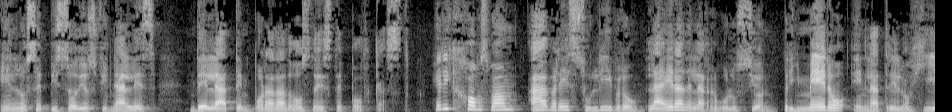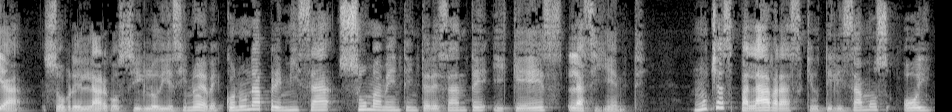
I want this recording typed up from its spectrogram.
en los episodios finales de la temporada 2 de este podcast. Eric Hobsbawm abre su libro La Era de la Revolución, primero en la trilogía sobre el largo siglo XIX, con una premisa sumamente interesante y que es la siguiente. Muchas palabras que utilizamos hoy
